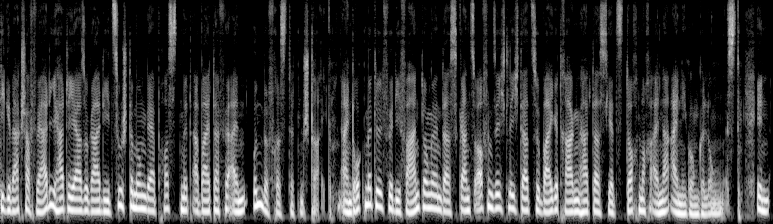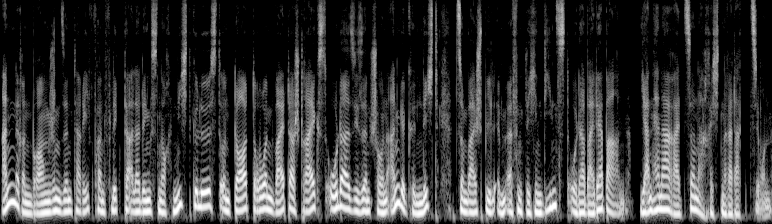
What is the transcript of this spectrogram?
Die Gewerkschaft Verdi hatte ja sogar die Zustimmung der Postmitarbeiter für einen unbefristeten Streik. Ein Druckmittel für die Verhandlungen, das ganz offensichtlich dazu beigetragen hat, dass jetzt doch noch eine Einigung gelungen ist. In anderen Branchen sind Tarifkonflikte allerdings noch nicht gelöst und dort drohen weiter Streiks oder sie sind schon angekündigt, zum Beispiel im öffentlichen Dienst oder bei der Bahn. Jan-Henner Reitze, Nachrichtenredaktion.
